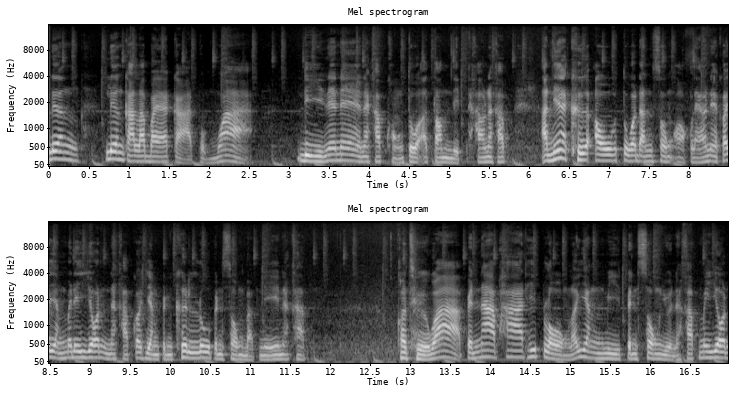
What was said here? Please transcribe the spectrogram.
เรื่องเรื่องการระบายอากาศผมว่า ดีแน่ๆนะครับของตัวอะตอมนิตเขานะครับอันนี้คือเอาตัวดันทรงออกแล้วเนี่ยก็ยังไม่ได้ย่นนะครับ ก็ยังเป็นขึ้นรูปเป็นทรงแบบนี้นะครับ ก็ถือว่าเป็นหน้าผ้าที่โปร่งแล้วยังมีเป็นทรงอยู่นะครับ ไม่ย่น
